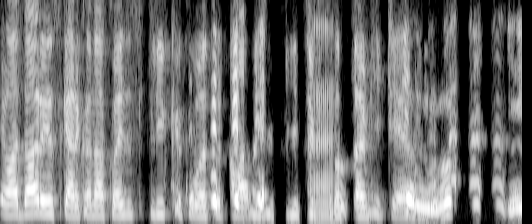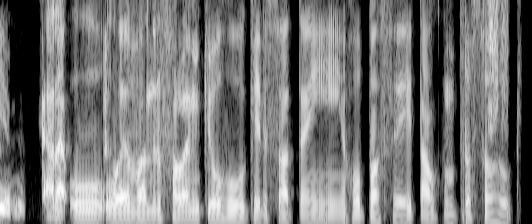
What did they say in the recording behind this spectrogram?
eu adoro isso, cara, quando uma coisa explica com outra palavra difícil é. que tu não sabe o que, é. Cara, o, o Evandro falando que o Hulk ele só tem roupa feia e tal, como o professor Hulk.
